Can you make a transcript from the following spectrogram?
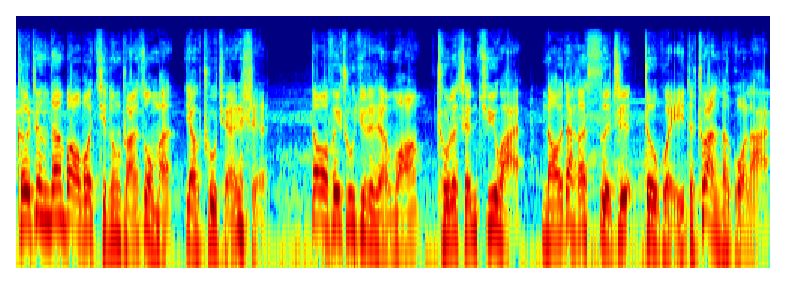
可正当爆爆启动传送门要出拳时，倒飞出去的忍王除了身躯外，脑袋和四肢都诡异的转了过来。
